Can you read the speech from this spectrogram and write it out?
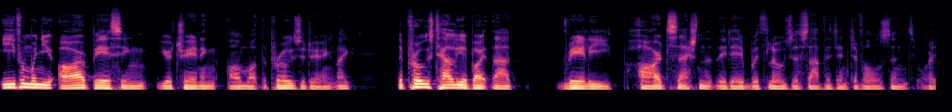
even when you are basing your training on what the pros are doing, like the pros tell you about that really hard session that they did with loads of savage intervals and or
